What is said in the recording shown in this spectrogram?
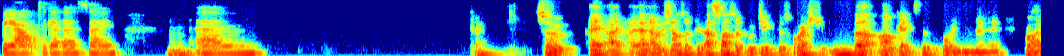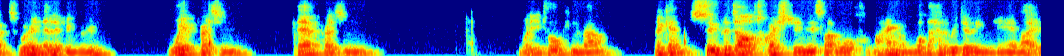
be out together. So, Mhm. um, So I, I, I know it sounds like that sounds like a ridiculous question, but I'll get to the point in a minute. Right. So we're in the living room. We're present. They're present. What are you talking about? Again, super daft question. It's like, well, hang on, what the hell are we doing here? Like,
